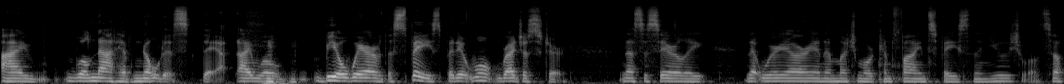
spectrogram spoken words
I will not have noticed that. I will be aware of the space, but it won't register necessarily that we are in a much more confined space than usual. So,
